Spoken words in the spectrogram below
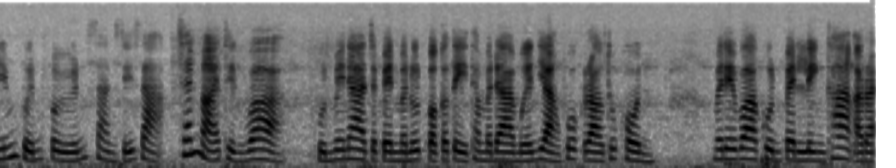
ยิ้มฝืนๆสั่นศีรษะ ฉันหมายถึงว่า คุณไม่น่าจะเป็นมนุษย์ปกติธรรมดาเหมือนอย่างพวกเราทุกคน ไม่ได้ว่าคุณเป็นลิงข้างอะไร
